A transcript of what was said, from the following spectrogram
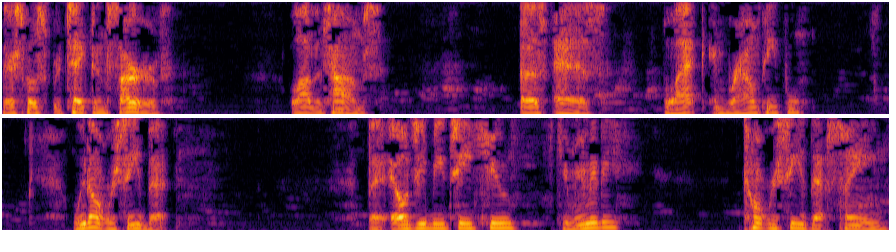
They're supposed to protect and serve. A lot of times, us as black and brown people, we don't receive that. The LGBTQ community don't receive that same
